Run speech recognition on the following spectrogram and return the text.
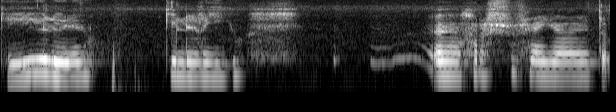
Киллерию, Киллерию. Э, хорошо, я это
